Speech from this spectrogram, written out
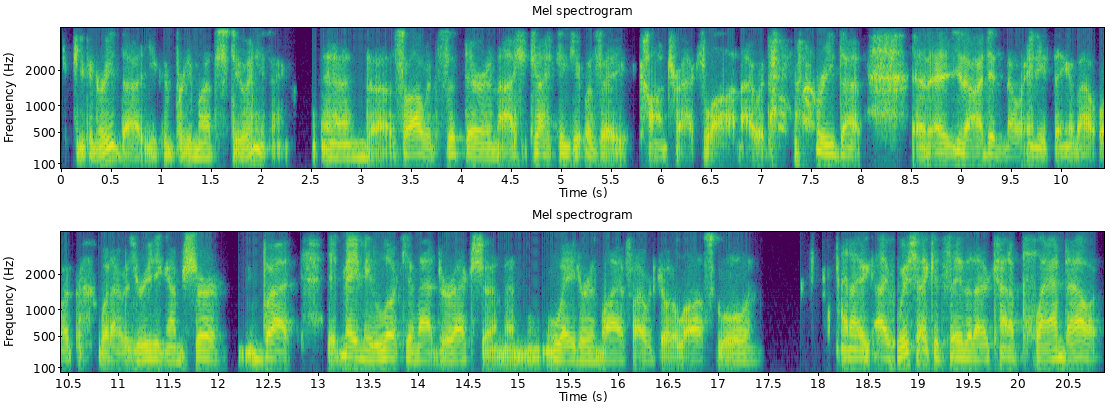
if you can read that, you can pretty much do anything. And uh, so I would sit there and I, I think it was a contract law and I would read that. And, uh, you know, I didn't know anything about what, what I was reading, I'm sure, but it made me look in that direction. And later in life, I would go to law school and, and I, I wish I could say that I kind of planned out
